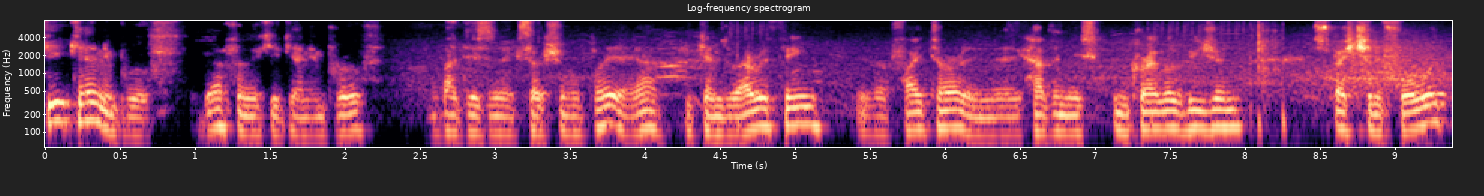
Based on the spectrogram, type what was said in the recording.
He can improve. Definitely, he can improve. But he's an exceptional player. Yeah, he can do everything. He's a fighter and having incredible vision, especially forward.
